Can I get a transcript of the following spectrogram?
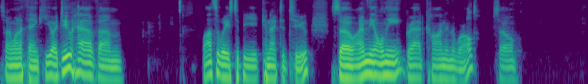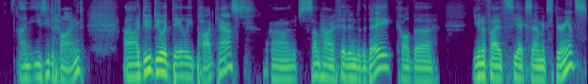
so I want to thank you. I do have um, lots of ways to be connected to. So I'm the only Grad Conn in the world, so I'm easy to find. Uh, I do do a daily podcast, uh, which somehow I fit into the day called the Unified CXM Experience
